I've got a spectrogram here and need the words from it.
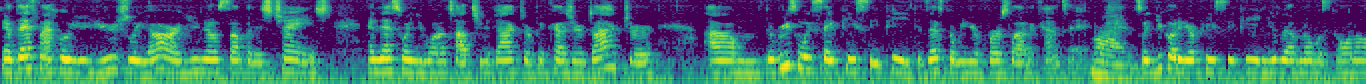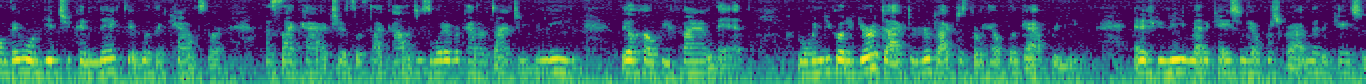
If that's not who you usually are, you know something has changed, and that's when you want to talk to your doctor because your doctor. Um, the reason we say PCP because that's going to be your first line of contact. Right. So you go to your PCP and you let them know what's going on. They will get you connected with a counselor, a psychiatrist, a psychologist, whatever kind of doctor you need. They'll help you find that. But when you go to your doctor, your doctor's going to help look out for you. And if you need medication, they'll prescribe medication.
